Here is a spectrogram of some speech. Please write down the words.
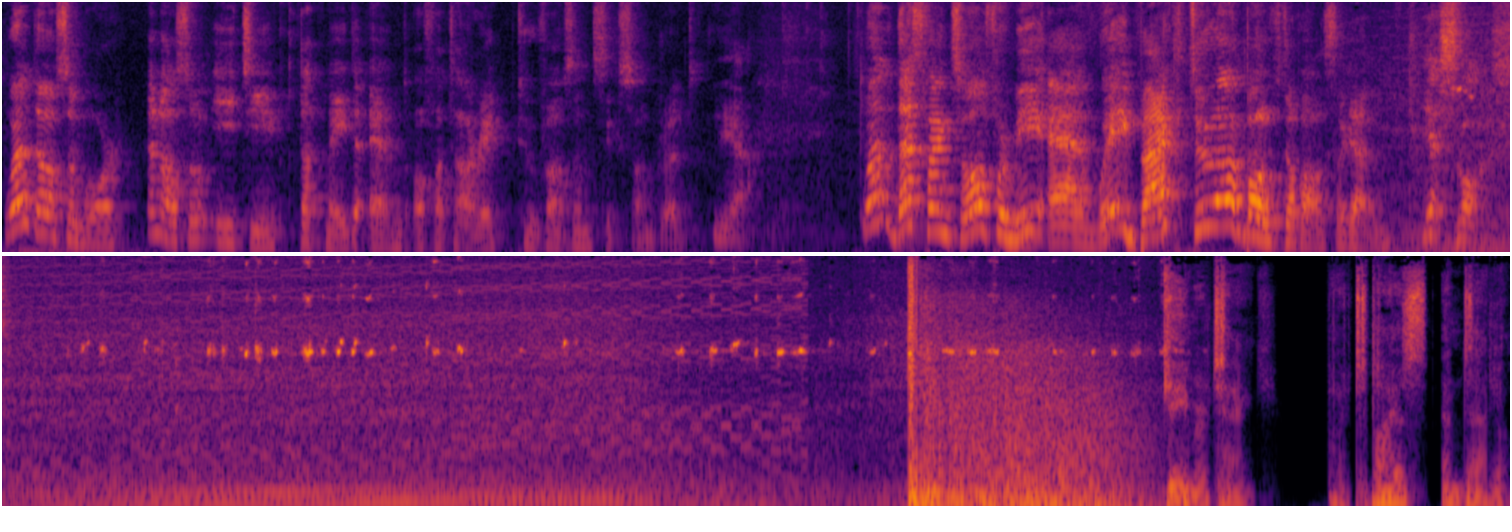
Well, there are some more. And also E.T. that made the end of Atari 2600. Yeah. Well, that's thanks all for me, and way back to uh, both of us again. Yes, Vox. Gamer Tank by Tobias and Daniel.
